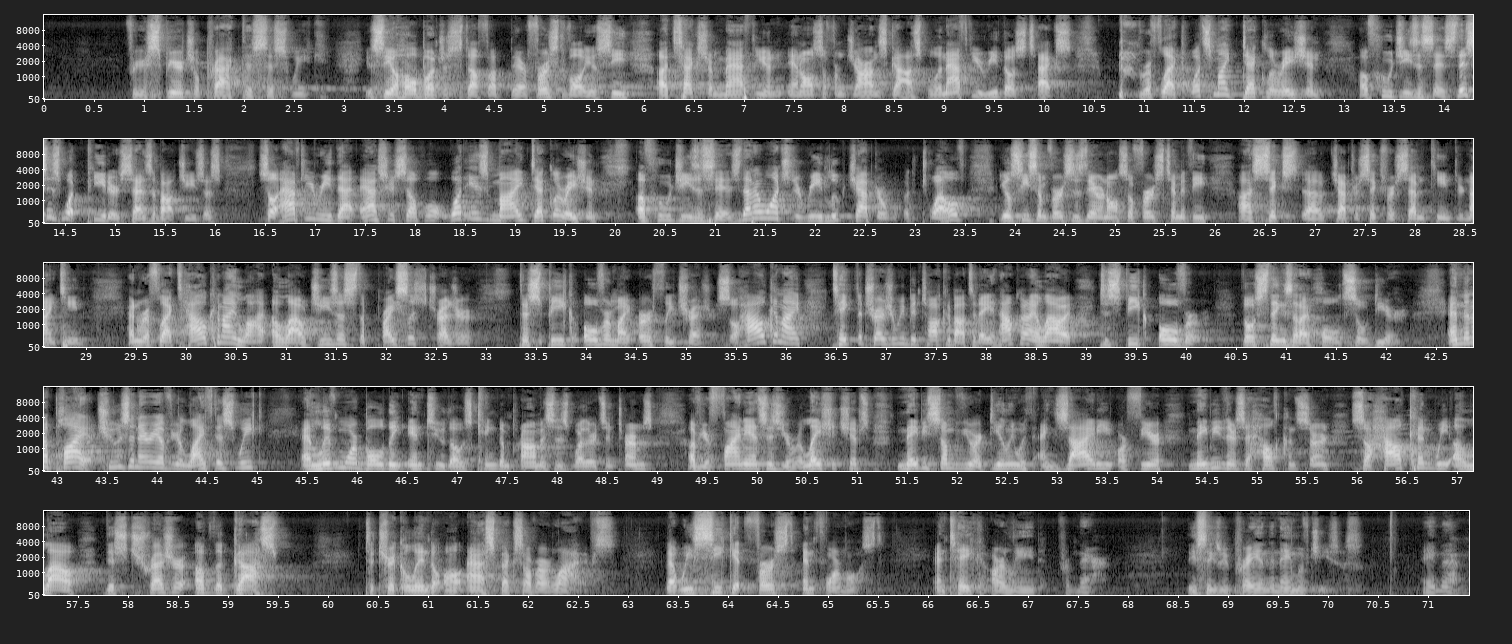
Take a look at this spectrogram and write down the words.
For your spiritual practice this week, you see a whole bunch of stuff up there. First of all, you'll see a text from Matthew and, and also from John's gospel. And after you read those texts, reflect what's my declaration of who Jesus is. This is what Peter says about Jesus. So after you read that, ask yourself, well, what is my declaration of who Jesus is? Then I want you to read Luke chapter 12. You'll see some verses there and also 1 Timothy uh, 6, uh, chapter 6, verse 17 through 19 and reflect, how can I allow Jesus, the priceless treasure, to speak over my earthly treasure. So, how can I take the treasure we've been talking about today and how can I allow it to speak over those things that I hold so dear? And then apply it. Choose an area of your life this week and live more boldly into those kingdom promises, whether it's in terms of your finances, your relationships. Maybe some of you are dealing with anxiety or fear. Maybe there's a health concern. So, how can we allow this treasure of the gospel to trickle into all aspects of our lives? That we seek it first and foremost and take our lead from there. These things we pray in the name of Jesus. Amen.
